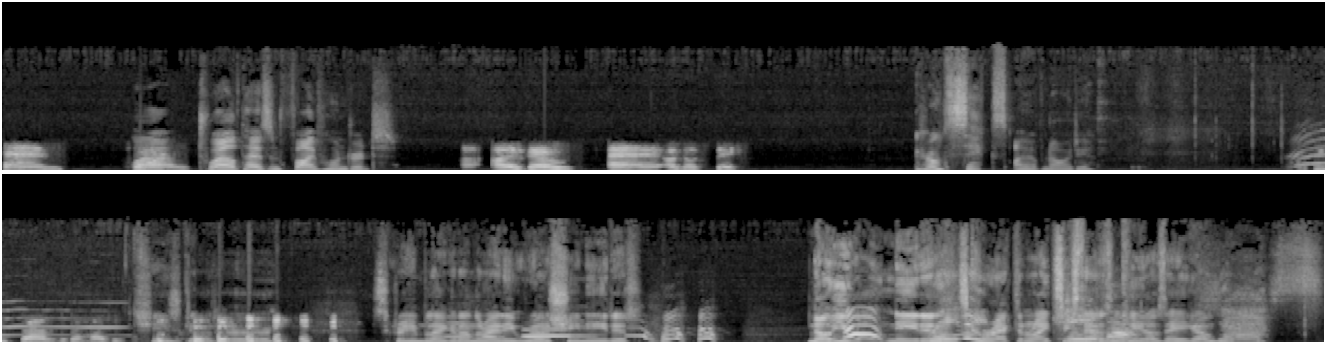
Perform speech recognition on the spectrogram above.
ten, Or twelve. 12,500. Uh, I'll go. Uh, I'll go six. You're on six? I have no idea. I think twelve is a bit heavy. She's got her screen blanket on the ready. Will she need it? No, you won't need it. It's correct and right. 6,000 kilos. There you go. Yes.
